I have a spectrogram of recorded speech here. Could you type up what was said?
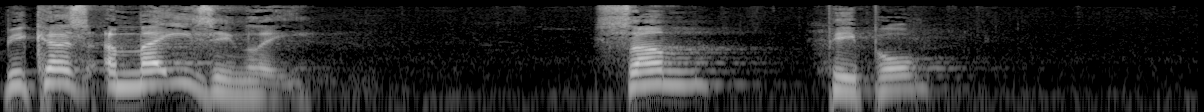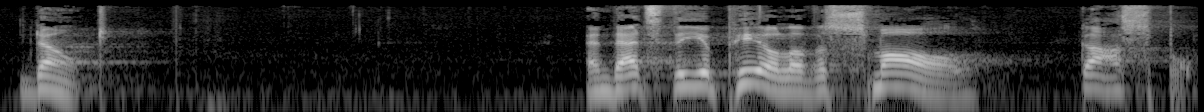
Because amazingly, some people don't. And that's the appeal of a small gospel.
